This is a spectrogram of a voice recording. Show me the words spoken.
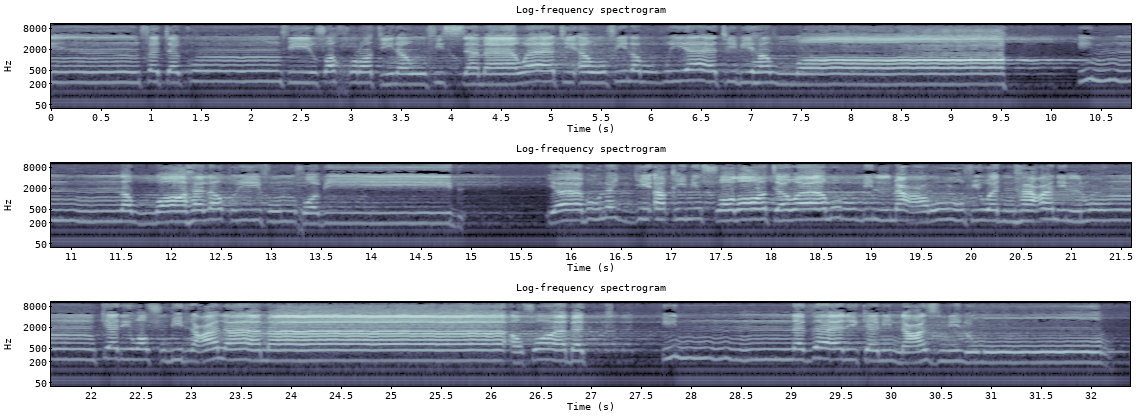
فتكن في صخرة أو في السماوات أو في الأرض يات بها الله. إن الله لطيف خبير. يا بني أقم الصلاة وأمر بالمعروف وانه عن المنكر واصبر على ما أصابك إن ذلك من عزم الأمور.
